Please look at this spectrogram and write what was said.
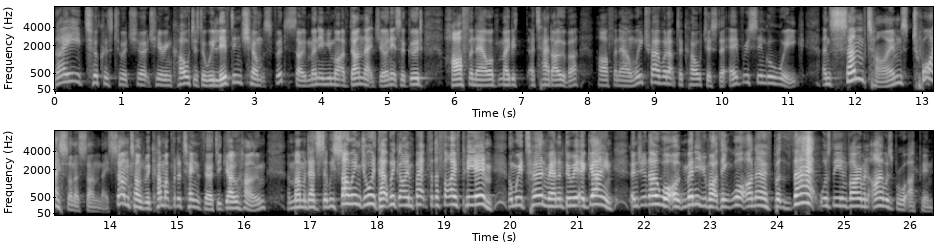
they took us to a church here in Colchester. We lived in Chelmsford, so many of you might have done that journey. It's a good half an hour, maybe a tad over half an hour. And we travelled up to Colchester every single week, and sometimes twice on a Sunday. Sometimes we come up for the 10:30, go home, and Mum and Dad said we so enjoyed that. We're going back for the 5 p.m. and we'd turn around and do it again. And you know what? Many of you might think, what on earth? But that was the environment I was brought up in.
